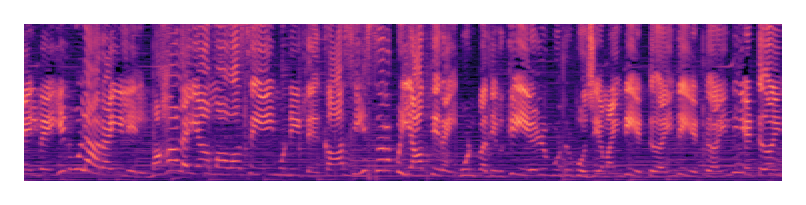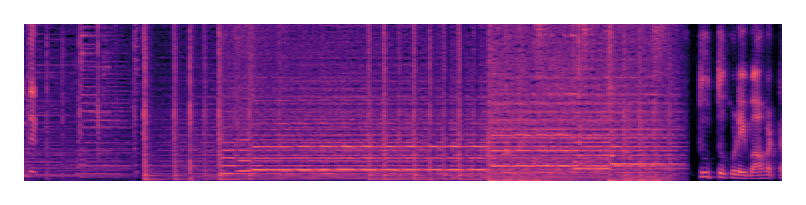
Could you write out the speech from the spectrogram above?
ரயில்வேயின் உலா ரயிலில் மகாலய அமாவாசையை முன்னிட்டு காசி சிறப்பு யாத்திரை. முன்பதிவுக்கு ஏழு மூன்று பூஜ்ஜியம் ஐந்து எட்டு ஐந்து எட்டு ஐந்து எட்டு ஐந்து. தூத்துக்குடி மாவட்ட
